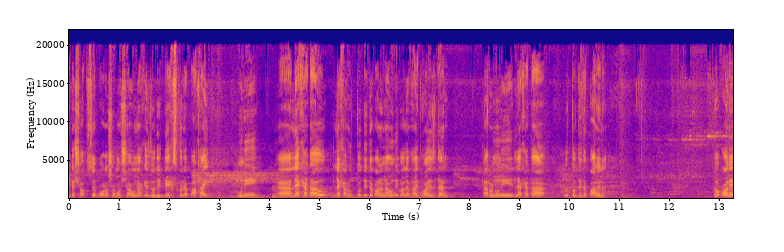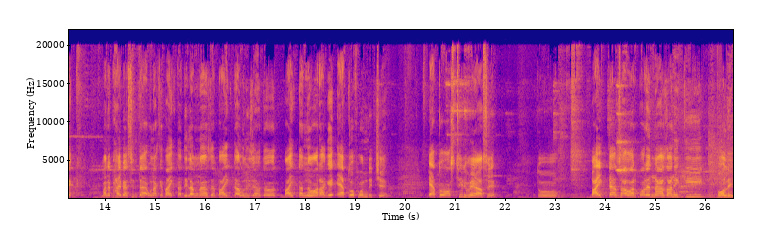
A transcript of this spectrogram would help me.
এটা সবচেয়ে বড় সমস্যা। ওনাকে যদি টেক্সট করে পাঠাই, উনি লেখাটাও, লেখার উত্তর দিতে পারে না। উনি বলে, ভাই ভয়েস দেন। কারণ উনি লেখাটা উত্তর দিতে পারে না। তো অনেক মানে ভাইবা চিন্তা ওনাকে বাইকটা দিলাম না যে বাইকটা উনি যেহেতু বাইকটা নেওয়ার আগে এত ফোন দিচ্ছে এত অস্থির হয়ে আছে, তো বাইকটা যাওয়ার পরে না জানি কি বলে।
